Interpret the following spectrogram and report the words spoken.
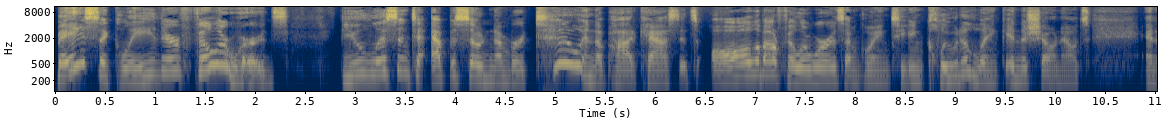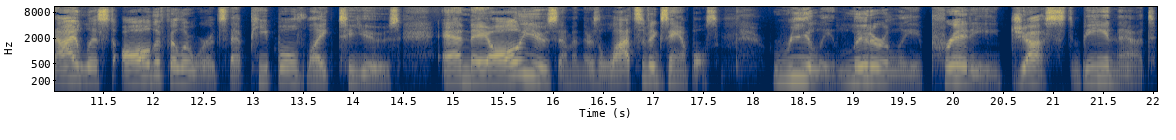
basically, they're filler words. If you listen to episode number two in the podcast, it's all about filler words. I'm going to include a link in the show notes and I list all the filler words that people like to use and they all use them. And there's lots of examples. Really, literally, pretty, just being that.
